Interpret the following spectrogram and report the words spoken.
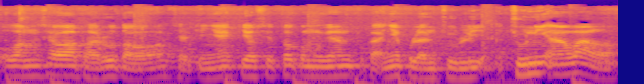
uang sewa baru toh. Jadinya kios itu kemungkinan bukanya bulan Juli, Juni awal.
